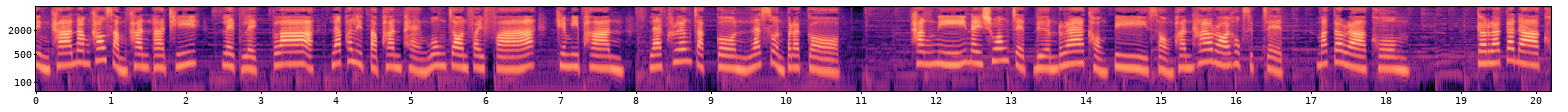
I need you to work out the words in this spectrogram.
สินค้านำเข้าสำคัญอาทิ เหล็กเหล็กกล้า และผลิตภัณฑ์แผงวงจรไฟฟ้า เคมีภัณฑ์และเครื่องจักรกลและส่วนประกอบ ทั้งนี้ในช่วง 7 เดือนแรกของปี 2567 มกราคม กรกฎาค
